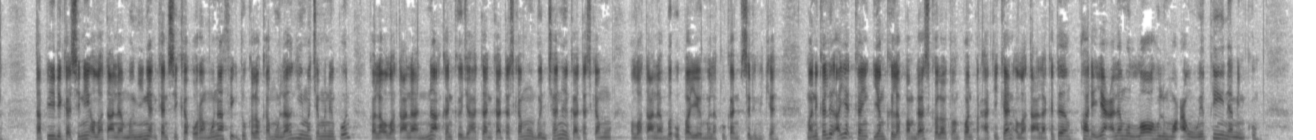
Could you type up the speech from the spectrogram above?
tapi dekat sini Allah Taala mengingatkan sikap orang munafik tu kalau kamu lagi macam mana pun kalau Allah Taala nakkan kejahatan ke atas kamu bencana ke atas kamu Allah Taala berupaya melakukan sedemikian manakala ayat yang ke-18 kalau tuan-puan perhatikan Allah Taala kata qad ya'lamullahul mu'awwiqina minkum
